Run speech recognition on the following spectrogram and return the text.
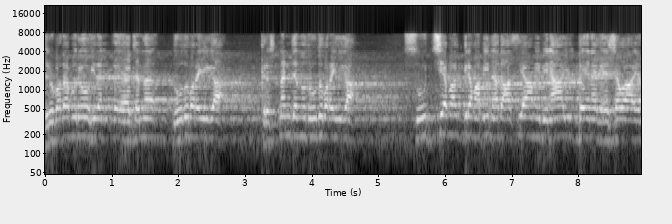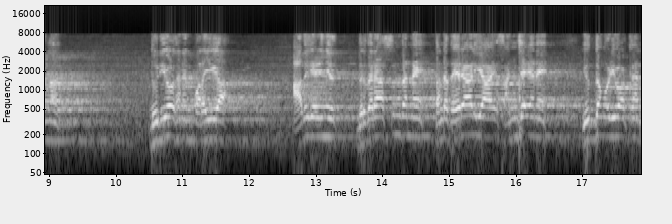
ദ്രുപദ പുരോഹിതൻ ചെന്ന് ദൂത് പറയുക. കൃഷ്ണൻ ചെന്ന് ദൂത് പറയുക. സൂച്യമഗ്രം അഭിനദാസ്യാമി വിനായുദ്ധേന കേശവ എന്ന് ദുര്യോധനൻ പറയുക. അത് കഴിഞ്ഞ് ധൃതരാഷ്ട്രൻ തന്നെ തന്റെ തേരാളിയായ സഞ്ജയനെ യുദ്ധം ഒഴിവാക്കാൻ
